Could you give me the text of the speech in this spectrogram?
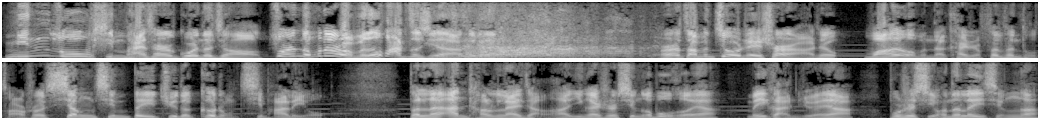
民族品牌才是国人的骄傲，做人能不能有点文化自信啊？对不对？而咱们就这事儿啊，这网友们呢开始纷纷吐槽说相亲被拒的各种奇葩理由。本来按常理来讲啊，应该是性格不合呀，没感觉呀，不是喜欢的类型啊。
